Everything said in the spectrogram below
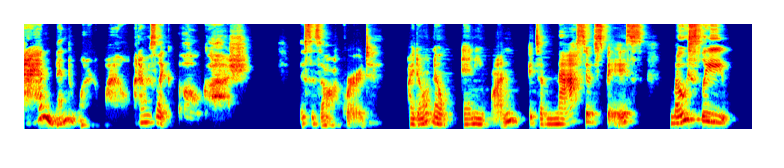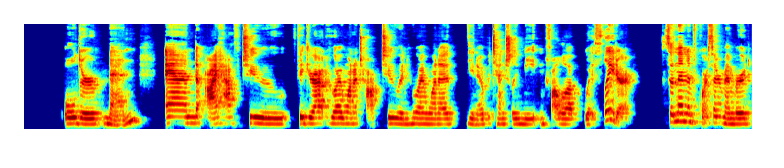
i hadn't been to one in a while and i was like oh gosh this is awkward. I don't know anyone. It's a massive space mostly older men and I have to figure out who I want to talk to and who I want to, you know, potentially meet and follow up with later. So then, of course, I remembered,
